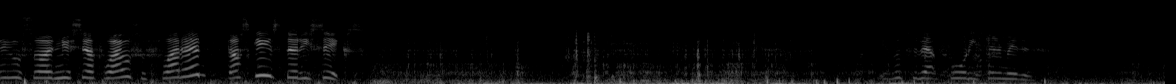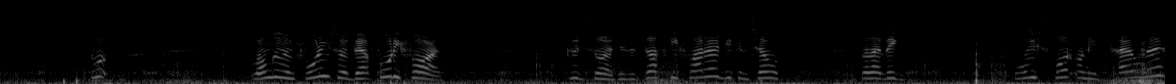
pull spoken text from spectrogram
legal size New South Wales for flathead, dusky is 36. It looks about 40 centimetres. Whoop. Longer than 40, so about 45. Good size. He's a dusky flathead, you can tell by that big blue spot on his tail there.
